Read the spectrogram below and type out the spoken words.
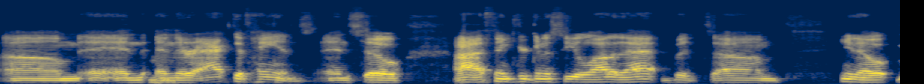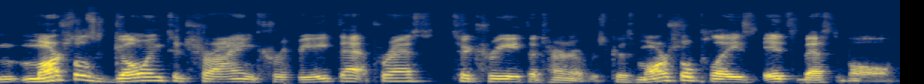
um, and mm-hmm. and they're active hands, and so I think you're going to see a lot of that. But um, you know, Marshall's going to try and create that press to create the turnovers because Marshall plays its best ball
